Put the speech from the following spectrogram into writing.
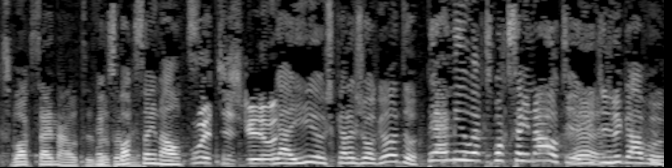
Xbox Sign Out, exatamente. Xbox Sign Out. Putz. E aí os caras jogando, damn you, Xbox Sign Out! E É. ele desligava.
